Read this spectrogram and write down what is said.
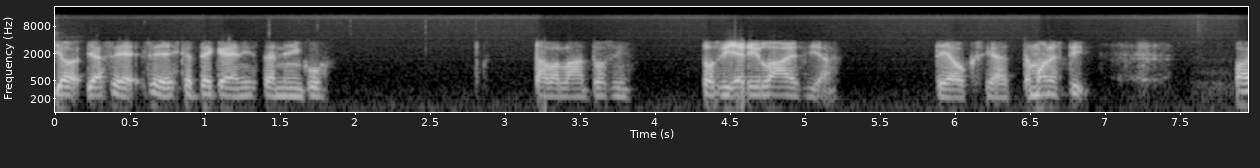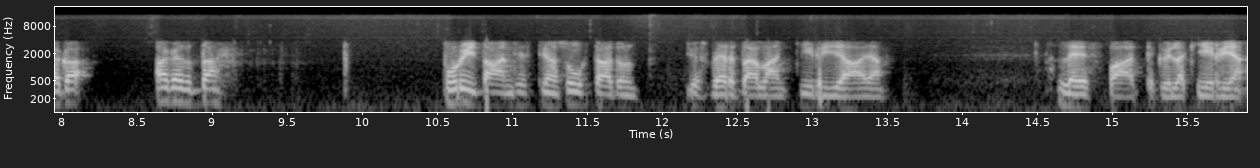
Ja, ja se, se ehkä tekee niistä niin kuin, tavallaan tosi, tosi erilaisia teoksia. Että monesti aika, aika tota, puritaanisesti on suhtautunut, jos vertaillaan kirjaa ja leffa, että kyllä kirja,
